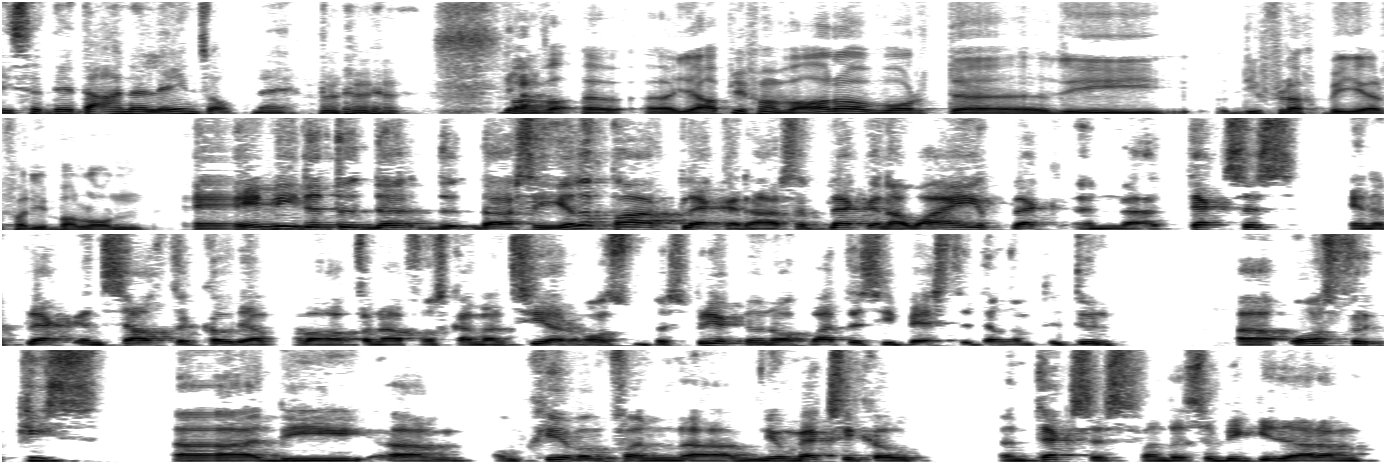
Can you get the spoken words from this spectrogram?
Hy sit net 'n ander lens op, né? Nee. van ja. uh, uh, Jaapie van waar af word uh, die die vlugbeheer van die ballon? En nie dit daar's 'n hele paar plekke. Daar's 'n plek in Hawaii, 'n plek in uh, Texas en 'n plek in South Dakota waar vanaf ons kan lanseer. Ons bespreek nou nog wat is die beste ding om te doen. Uh ons verkies uh die um omgewing van uh, New Mexico in Texas want dit is 'n bietjie daarom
